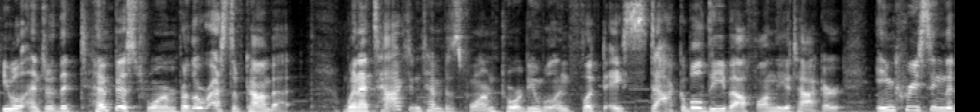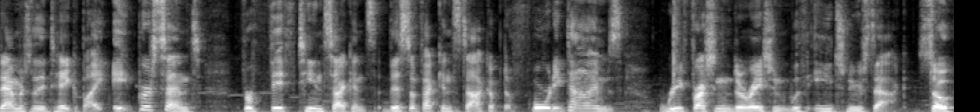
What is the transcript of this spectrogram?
he will enter the tempest form for the rest of combat when attacked in Tempest form, Torgny will inflict a stackable debuff on the attacker, increasing the damage they take by 8% for 15 seconds. This effect can stack up to 40 times, refreshing the duration with each new stack. So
